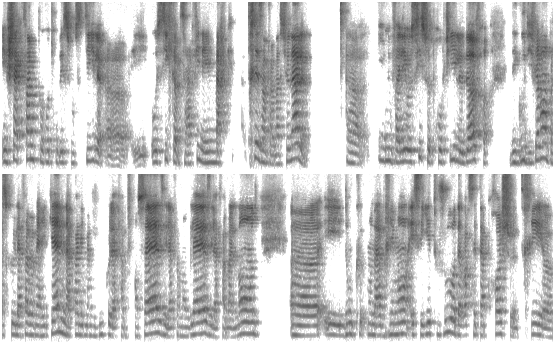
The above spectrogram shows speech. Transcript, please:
et chaque femme peut retrouver son style. Euh, et aussi, comme Séraphine est une marque très internationale, euh, il nous fallait aussi ce profil d'offre des goûts différents parce que la femme américaine n'a pas les mêmes goûts que la femme française et la femme anglaise et la femme allemande. Euh, et donc, on a vraiment essayé toujours d'avoir cette approche très euh,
